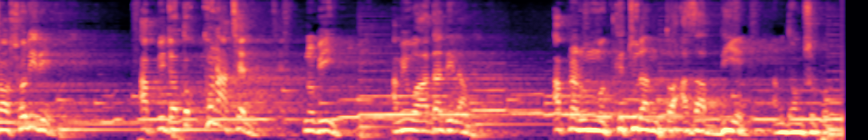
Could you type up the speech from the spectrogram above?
সশরীরে আপনি যতক্ষণ আছেন, নবী, আমি ওয়াদা দিলাম। আপনার উম্মতকে চূড়ান্ত আজাব দিয়ে আমি ধ্বংস করব।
